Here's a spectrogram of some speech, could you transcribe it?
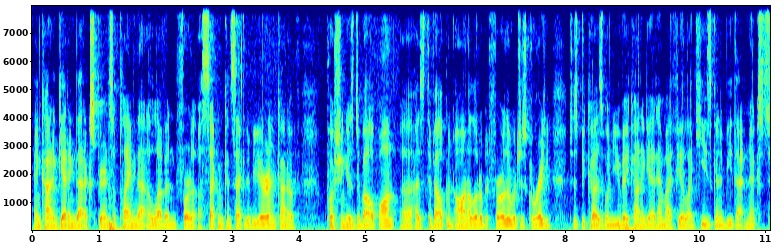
and kind of getting that experience of playing that 11 for a second consecutive year and kind of pushing his develop on uh, his development on a little bit further, which is great. Just because when Juve kind of get him, I feel like he's going to be that next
